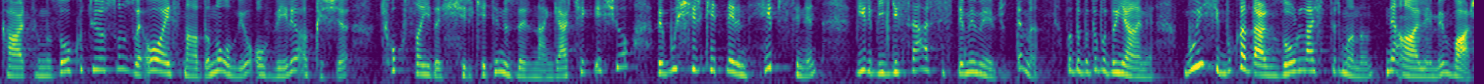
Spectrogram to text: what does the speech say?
kartınızı okutuyorsunuz ve o esnada ne oluyor? O veri akışı çok sayıda şirketin üzerinden gerçekleşiyor ve bu şirketlerin hepsinin bir bilgisayar sistemi mevcut değil mi? Bıdı bıdı bıdı yani. Bu işi bu kadar zorlaştırmanın ne alemi var?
